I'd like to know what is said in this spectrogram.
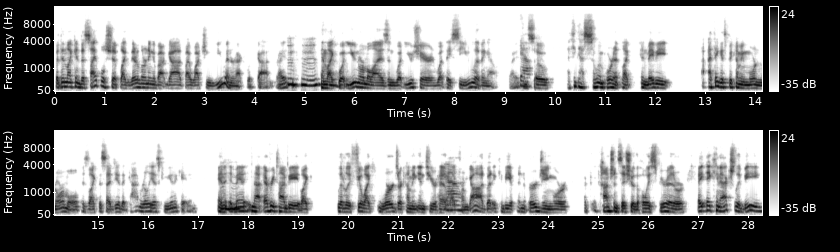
But then like in discipleship, like they're learning about God by watching you interact with God, right? Mhm. and like what you normalize and what you share and what they see you living out right Yeah. and so i think that's so important like and maybe i think it's becoming more normal is like this idea that god really is communicating and it Mhm. may not every time be like literally feel like words are coming into your head Yeah. like from god but it can be an urging or a conscience issue of the holy spirit or it, it can actually be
